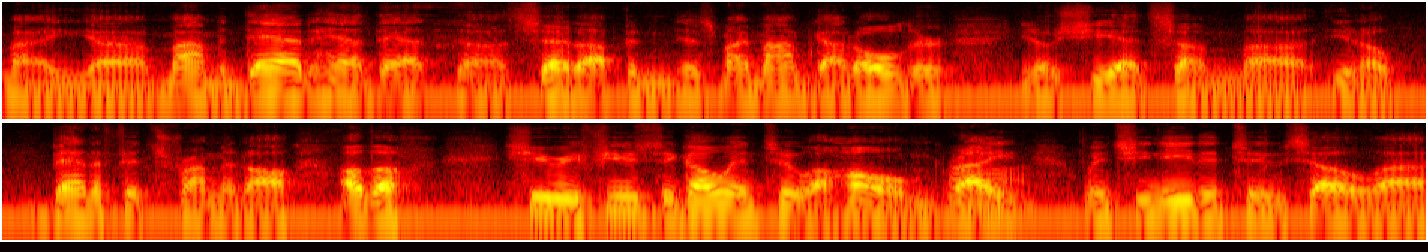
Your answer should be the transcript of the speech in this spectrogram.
my uh, mom and dad had that uh, set up, and as my mom got older, you know, she had some, uh, you know, benefits from it all, although she refused to go into a home, right, Aw. when she needed to, so uh,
